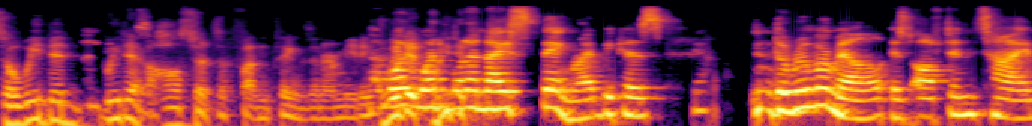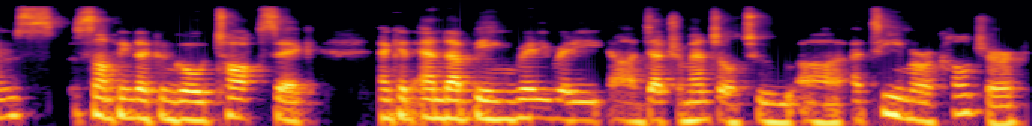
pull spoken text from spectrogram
So we did we did mm-hmm. all sorts of fun things in our meetings. What, did, what, what a nice thing, right? Because yeah. the rumor mill is oftentimes something that can go toxic and can end up being really, really uh, detrimental to uh, a team or a culture.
